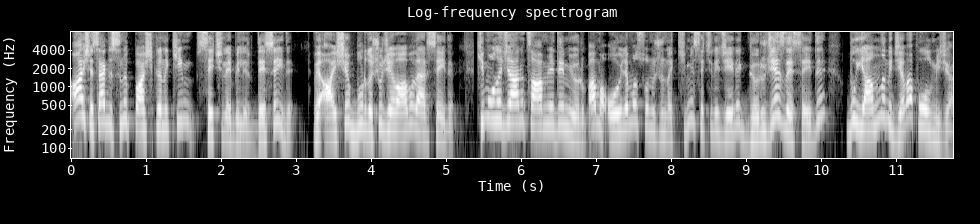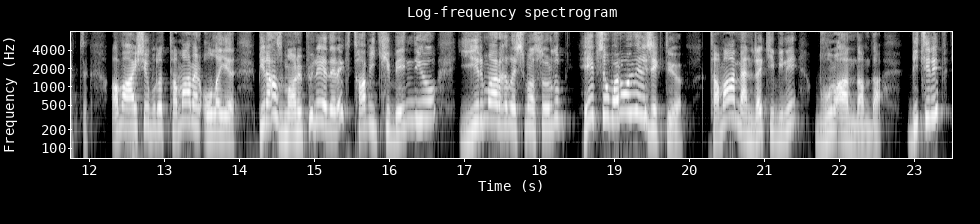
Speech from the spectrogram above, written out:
Ayşe sence sınıf başkanı kim seçilebilir deseydi ve Ayşe burada şu cevabı verseydi. Kim olacağını tahmin edemiyorum ama oylama sonucunda kimin seçileceğini göreceğiz deseydi bu yanlı bir cevap olmayacaktı. Ama Ayşe burada tamamen olayı biraz manipüle ederek tabii ki ben diyor 20 arkadaşıma sordum hepsi bana oy verecek diyor tamamen rakibini bu anlamda bitirip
